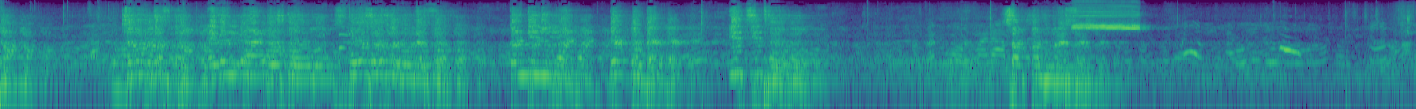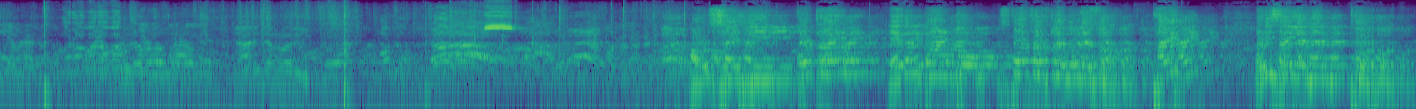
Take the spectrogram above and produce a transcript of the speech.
dunk. Jabardast dunk. 11 point goes to sports master Bhubaneswar. Continue point. Back to back. Each 4. Sub to Bhubaneswar. outside the court line. 11 point to Sports of Club Bhubaneswar. 5 Odisha 11 4.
